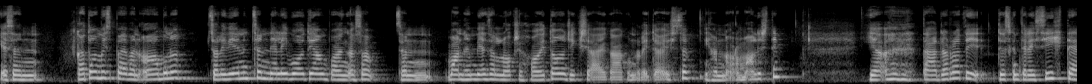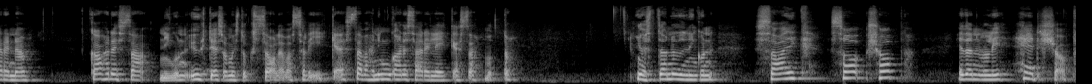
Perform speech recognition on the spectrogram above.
Ja sen katoamispäivän aamuna se oli vienyt sen nelivuotiaan poikansa sen vanhempiensa luokse hoitoon siksi aikaa, kun oli töissä ihan normaalisti. Ja tämä Dorothy työskenteli sihteerinä kahdessa niin kuin, yhteisomistuksessa olevassa liikkeessä, vähän niin kuin kahdessa eri liikkeessä, mutta jos tämä oli niin kuin Psych Shop ja tämä oli Head Shop.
